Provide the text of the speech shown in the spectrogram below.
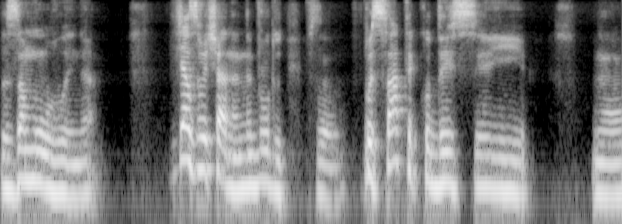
замовлення. Я, звичайно, не буду писати кудись і е,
